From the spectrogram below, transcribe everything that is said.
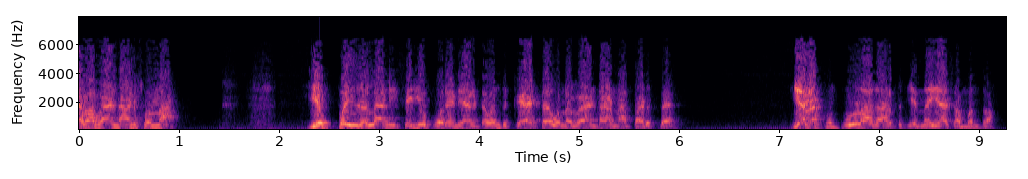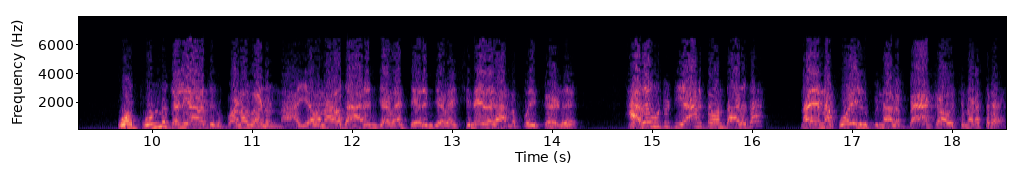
எவன் வேண்டான்னு சொன்னான் எப்ப இதெல்லாம் நீ செய்ய போறேன்னு என்கிட்ட வந்து கேட்ட உன்னை வேண்டான்னு நான் தடுப்பேன். எனக்கும் பொருளாதாரத்துக்கு என்னையா சம்பந்தம்? உன் பொண்ணு கல்யாணத்துக்கு பணம் வேணும்னா எவனாவது அறிஞ்சவன் தெரிஞ்சவன் சிநேகக்காரனை போய் கேளு. அதை விட்டுட்டு என்கிட்ட வந்த ஆளுதான் நான் என்ன கோயிலுக்கு பின்னால பேங்கா வச்சு நடத்துறேன்?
